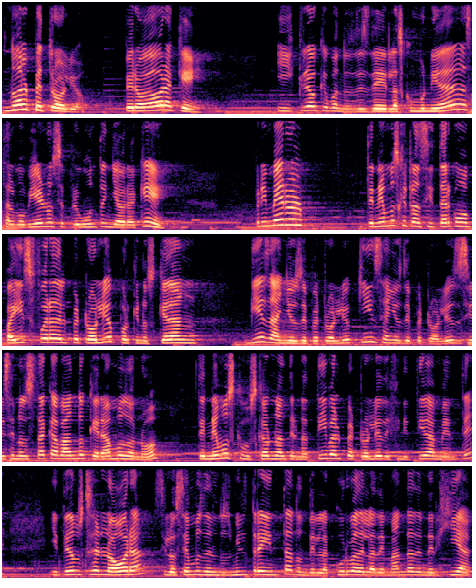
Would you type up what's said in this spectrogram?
no al petróleo, pero ahora qué? Y creo que, bueno, desde las comunidades hasta el gobierno se preguntan, ¿y ahora qué? Primero, tenemos que transitar como país fuera del petróleo porque nos quedan 10 años de petróleo, 15 años de petróleo, es decir, se nos está acabando, queramos o no. Tenemos que buscar una alternativa al petróleo definitivamente y tenemos que hacerlo ahora, si lo hacemos en 2030, donde la curva de la demanda de energía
